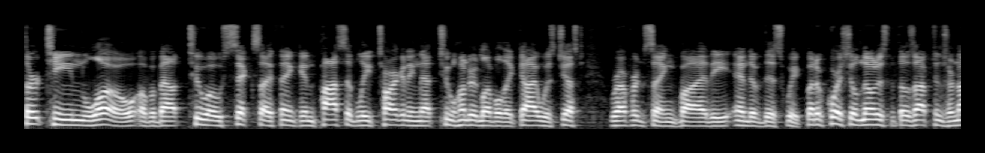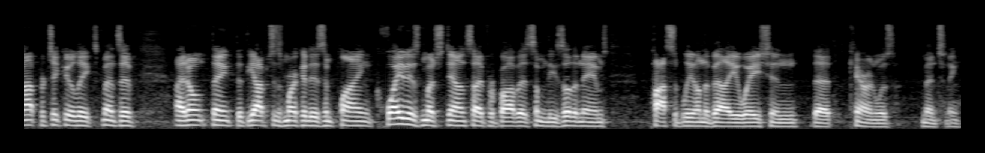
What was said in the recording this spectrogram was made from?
13 low of about 206, I think, and possibly targeting that 200 level that Guy was just referencing by the end of this week. But of course, you'll notice that those options are not particularly expensive. I don't think that the options market is implying quite as much downside for Baba as some of these other names, possibly on the valuation that Karen was mentioning.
